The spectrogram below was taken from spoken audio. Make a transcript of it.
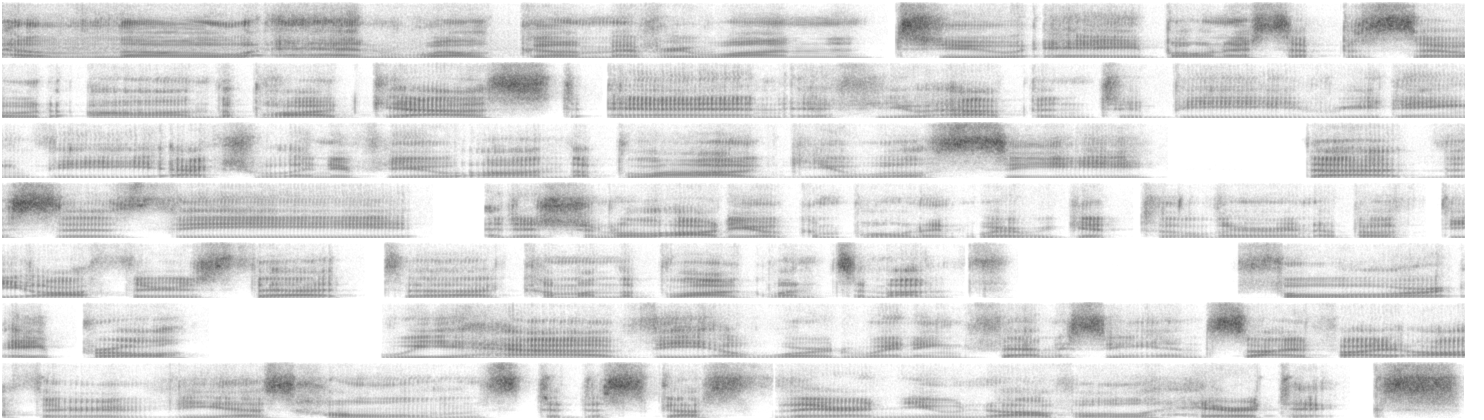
Hello and welcome everyone to a bonus episode on the podcast. And if you happen to be reading the actual interview on the blog, you will see that this is the additional audio component where we get to learn about the authors that uh, come on the blog once a month. For April, we have the award winning fantasy and sci fi author V.S. Holmes to discuss their new novel, Heretics.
